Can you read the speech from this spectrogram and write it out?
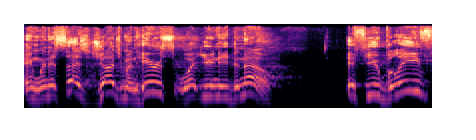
And when it says judgment, here's what you need to know. If you believe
